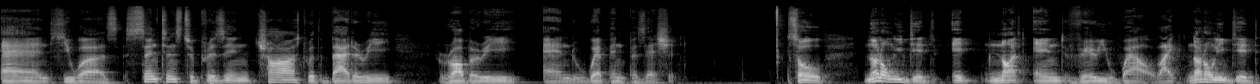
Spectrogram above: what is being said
And he was sentenced to prison, charged with battery, robbery, and weapon possession. So, not only did it not end very well, like, not only did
